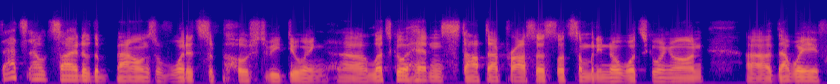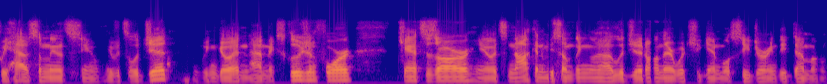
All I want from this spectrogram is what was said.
that's outside of the bounds of what it's supposed to be doing. Uh, let's go ahead and stop that process. Let somebody know what's going on. Uh, that way, if we have something that's, you know, if it's legit, we can go ahead and add an exclusion for it. Chances are, you know, it's not going to be something uh, legit on there, which again, we'll see during the demo.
